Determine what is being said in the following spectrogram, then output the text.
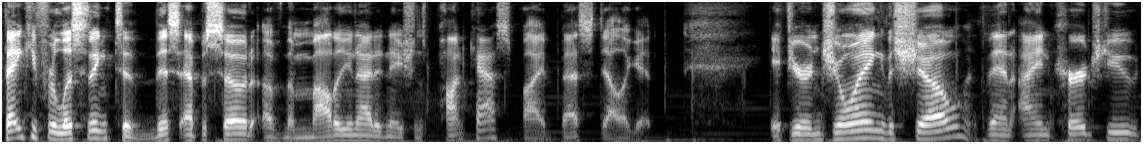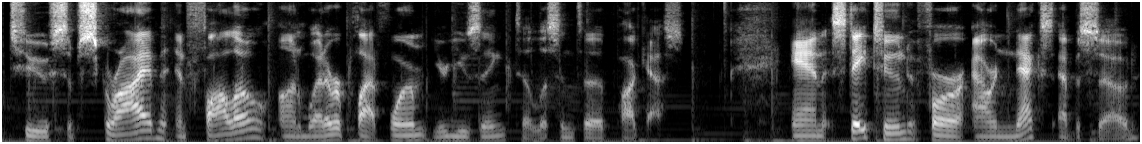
Thank you for listening to this episode of the Model United Nations podcast by Best Delegate. If you're enjoying the show, then I encourage you to subscribe and follow on whatever platform you're using to listen to podcasts. And stay tuned for our next episode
